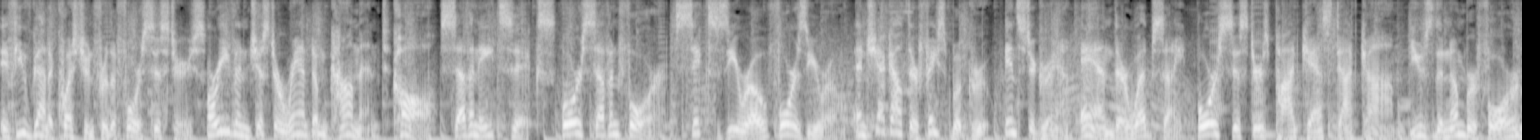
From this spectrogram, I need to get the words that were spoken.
If you've got a question for the Four Sisters, or even just a random comment, call 786 474 6040 and check out their Facebook group, Instagram, and their website, FourSistersPodcast.com. Use the number four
